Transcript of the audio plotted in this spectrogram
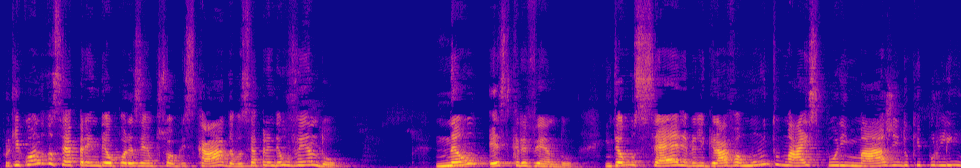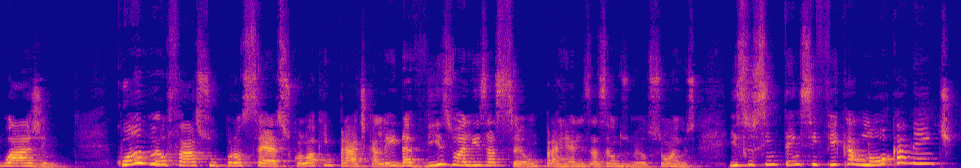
Porque quando você aprendeu, por exemplo, sobre escada, você aprendeu vendo, não escrevendo. Então o cérebro ele grava muito mais por imagem do que por linguagem. Quando eu faço o processo, coloco em prática a lei da visualização para a realização dos meus sonhos, isso se intensifica loucamente.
